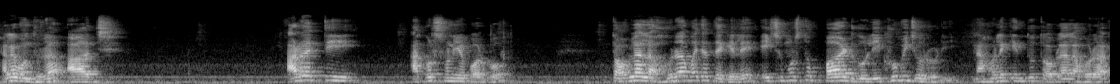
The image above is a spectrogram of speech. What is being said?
হ্যালো বন্ধুরা, আজ আরও একটি আকর্ষণীয় পর্ব। তবলা লাহোরা বাজাতে গেলে এই সমস্ত পার্টগুলি খুবই জরুরি, না হলে কিন্তু তবলা লাহোরার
